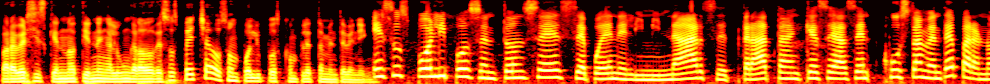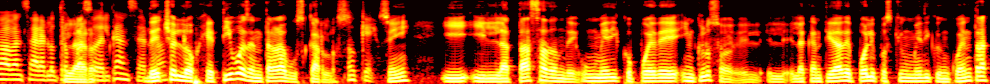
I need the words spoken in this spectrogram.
para ver si es que no tienen algún grado de sospecha o son pólipos completamente benignos. Esos pólipos entonces se pueden eliminar, se tratan, ¿qué se hacen? Justamente para no avanzar al otro Claro. paso del cáncer. De ¿no? Hecho, el objetivo es entrar a buscarlos. Ok. ¿Sí? Y, y la tasa donde un médico puede, incluso el- el- la cantidad de pólipos que un médico encuentra,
